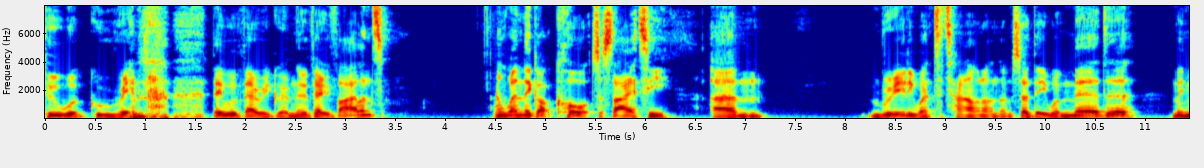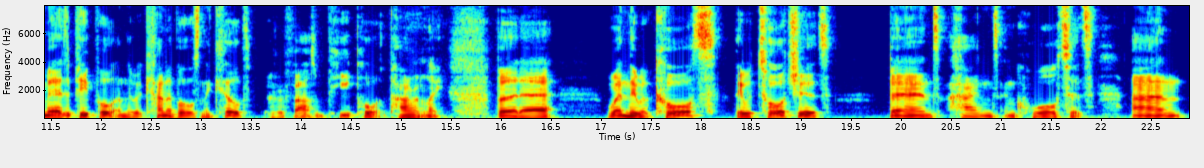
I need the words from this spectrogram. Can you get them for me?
who were grim. they were very grim. They were very violent. And when they got caught, society um, really went to town on them. So they were murder. They murdered people and they were cannibals and they killed over a thousand people apparently. But uh, when they were caught, they were tortured, burned, hanged, and quartered. And,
